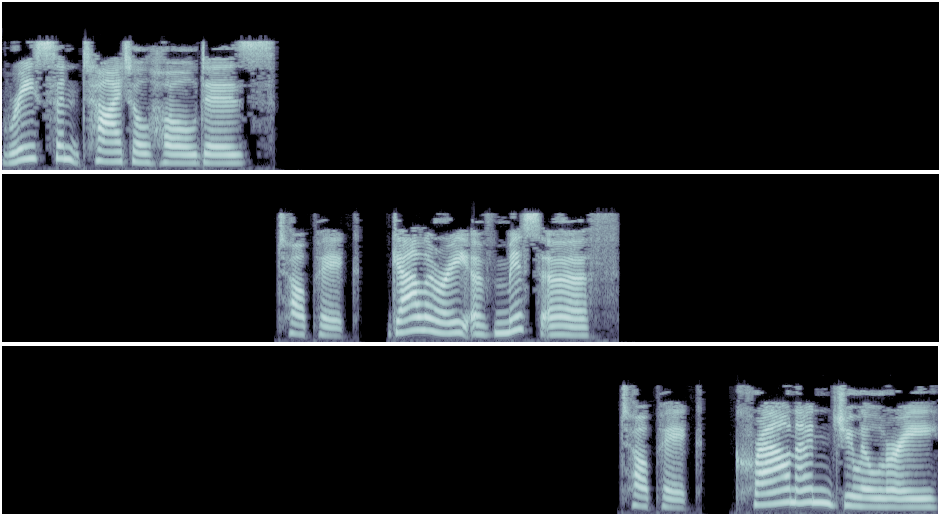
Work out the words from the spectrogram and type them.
Recent title holders Topic Gallery of Miss Earth. Crown and jewelry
